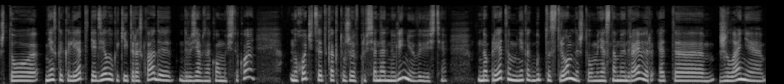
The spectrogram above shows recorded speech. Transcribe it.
что несколько лет я делаю какие-то расклады друзьям, знакомым и все такое, но хочется это как-то уже в профессиональную линию вывести. Но при этом мне как будто стрёмно, что у меня основной драйвер — это желание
